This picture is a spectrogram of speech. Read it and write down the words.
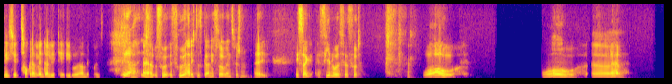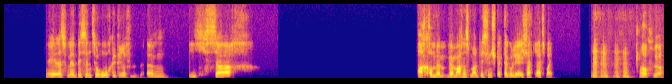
diese Zockermentalität, die du da mitbringst. Ja, ich, äh, früher hatte ich das gar nicht so, aber inzwischen. Äh, ich sage 4-0 für Fürth. Wow. Wow. Äh, ja. Nee, das ist mir ein bisschen zu hoch gegriffen. Ähm, ich sag. Ach komm, wir, wir machen es mal ein bisschen spektakulär. Ich sag 3-2. Mhm, mhm. Oh, ja,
